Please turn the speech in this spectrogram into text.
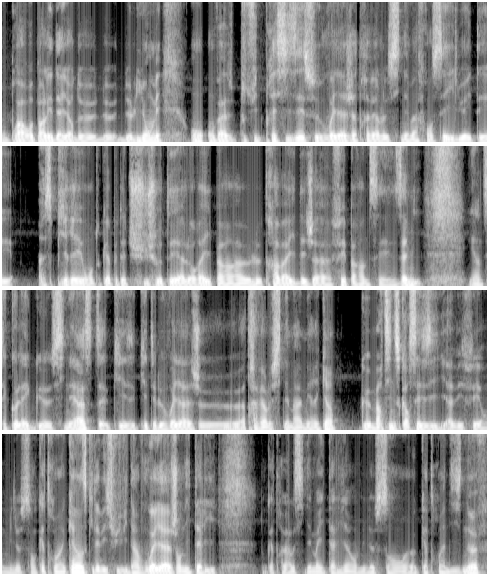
On pourra reparler d'ailleurs de, Lyon, mais on, on, va tout de suite préciser ce voyage à travers le cinéma français. Il lui a été inspiré, ou en tout cas peut-être chuchoté à l'oreille par euh, le travail déjà fait par un de ses amis et un de ses collègues euh, cinéastes, qui, était le voyage euh, à travers le cinéma américain que Martin Scorsese avait fait en 1995, qu'il avait suivi d'un voyage en Italie, donc à travers le cinéma italien en 1999.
